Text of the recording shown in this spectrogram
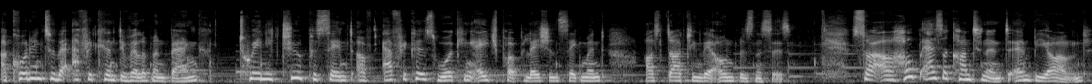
According to the African Development Bank, 22% of Africa's working age population segment are starting their own businesses. So, our hope as a continent and beyond,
